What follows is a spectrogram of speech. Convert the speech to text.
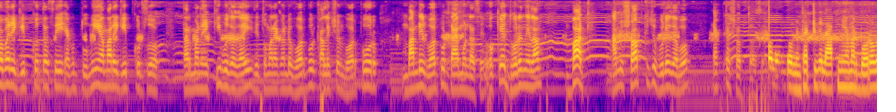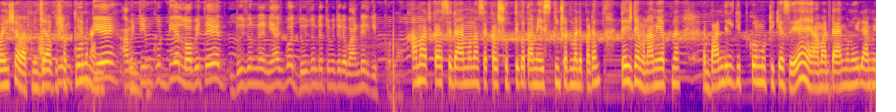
সবারই গিফট করতেছি এখন তুমি আমারে গিফট করছ। তার মানে কি বোঝা যায় যে তোমার অ্যাকাউন্টে ভরপুর কালেকশন ভরপুর বান্ডিল ভরপুর ডায়মন্ড আছে। ওকে ধরে নিলাম বাট আমি সব কিছু ভুলে যাব। একটা সত্য আছে। বলেন প্র্যাকটিক্যালি আপনি আমার বড় ভাই হিসাবে আপনি যা সব দিয়ে আমি টিম কোড দিয়ে লবিতে দুইজনে নিয়ে আসব দুইজনে তুমি দুটো বান্ডিল গিফট করবা। আমার কাছে ডায়মন্ড আছে কাল সত্যি কথা আমি স্ক্রিনশট মেরে পাঠাম। ডায়মন্ড আমি আপনার বান্ডিল গিফট করব ঠিক আছে হ্যাঁ? আমার ডায়মন্ড হইলে আমি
